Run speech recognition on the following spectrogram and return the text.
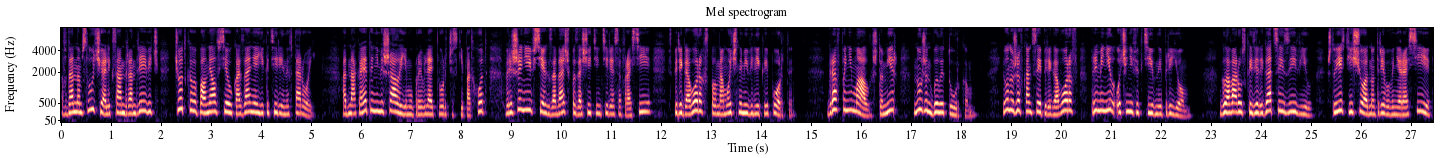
В данном случае Александр Андреевич четко выполнял все указания Екатерины II. Однако это не мешало ему проявлять творческий подход в решении всех задач по защите интересов России в переговорах с полномочными Великой Порты. Граф понимал, что мир нужен был и туркам, и он уже в конце переговоров применил очень эффективный прием. Глава русской делегации заявил, что есть еще одно требование России,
